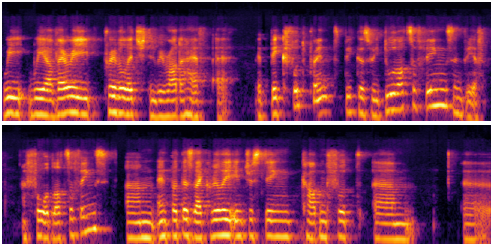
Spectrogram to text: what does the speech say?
we, we are very privileged and we rather have a, a big footprint because we do lots of things and we have, afford lots of things. Um, and but there's like really interesting carbon foot um, uh,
